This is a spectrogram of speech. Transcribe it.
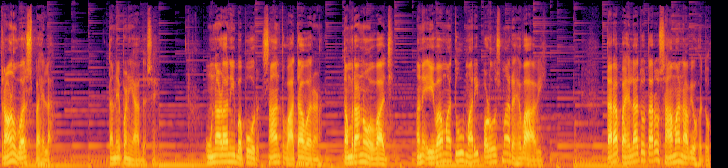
ત્રણ વર્ષ પહેલાં. તને પણ યાદ હશે. ઉનાળાની બપોર, શાંત વાતાવરણ, તમરાનો અવાજ અને એવામાં તું મારી પડોશમાં રહેવા આવી. તારા પહેલાં તો તારો સામાન આવ્યો હતો.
